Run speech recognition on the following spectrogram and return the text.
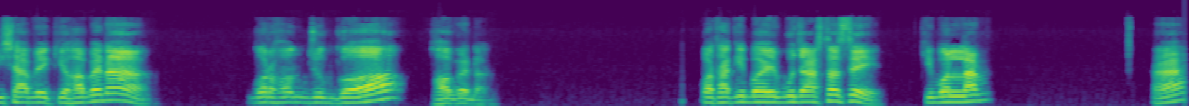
হিসাবে কি হবে না? গ্রহণযোগ্য হবে না। কথা কি বুঝে আসতেছে? কি বললাম? হ্যাঁ?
